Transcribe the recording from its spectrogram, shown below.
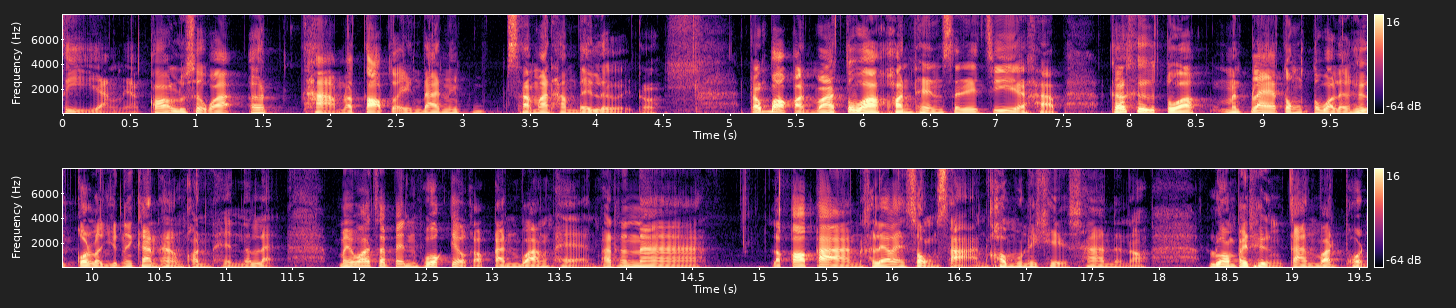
สี่อย่างเนี่ยก็รู้สึกว่าเออถามแล้วตอบตัวเองได้นี่สามารถทำได้เลยเนาะต้องบอกก่อนว่าตัว content strategy อะครับ ก็คือตัวมันแปลตรงตัวเลยคือกลยุทธ์ในการทำคอนเทนต์นั่นแหละ ไม่ว่าจะเป็นพวกเกี่ยวกับการวางแผนพัฒนา แล้วก็การเขาเรียกอะไรส่งสาร communication นะเนาะรวมไปถึงการวัดผล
